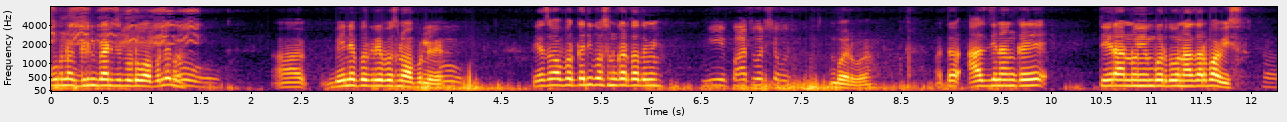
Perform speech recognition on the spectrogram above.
पूर्ण ग्रीन पॅन्टचे प्रोडक्ट वापरले हो ना हो. अं, बेने प्रक्रियेपासून वापरलेले. हो. याचा वापर कधीपासून करता तुम्ही? मी पाच वर्षापासून. बरं बरं. आता आज दिनांक आहे तेरा नोव्हेंबर दोन हजार बावीस. हो.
